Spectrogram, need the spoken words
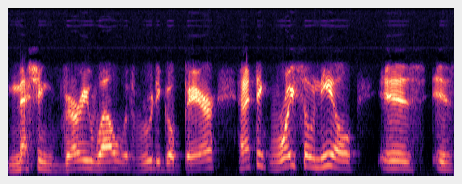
meshing very well with Rudy Gobert. And I think Royce O'Neale is is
